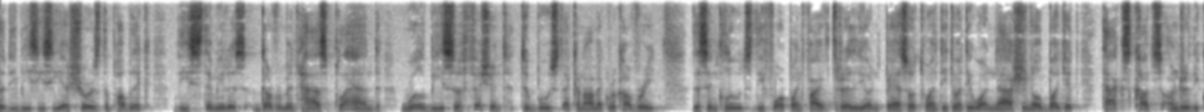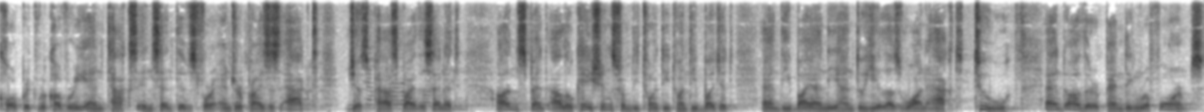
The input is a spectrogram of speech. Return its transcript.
The DBCC assures the public the stimulus government has planned will be sufficient to boost economic recovery. This includes the 4.5 trillion peso 2021 national budget, tax cuts under the Corporate Recovery and Tax Incentives for Enterprises Act, just passed by the Senate, unspent allocations from the 2020 budget, and the Bayanihan to Heal as One Act 2, and other pending reforms.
